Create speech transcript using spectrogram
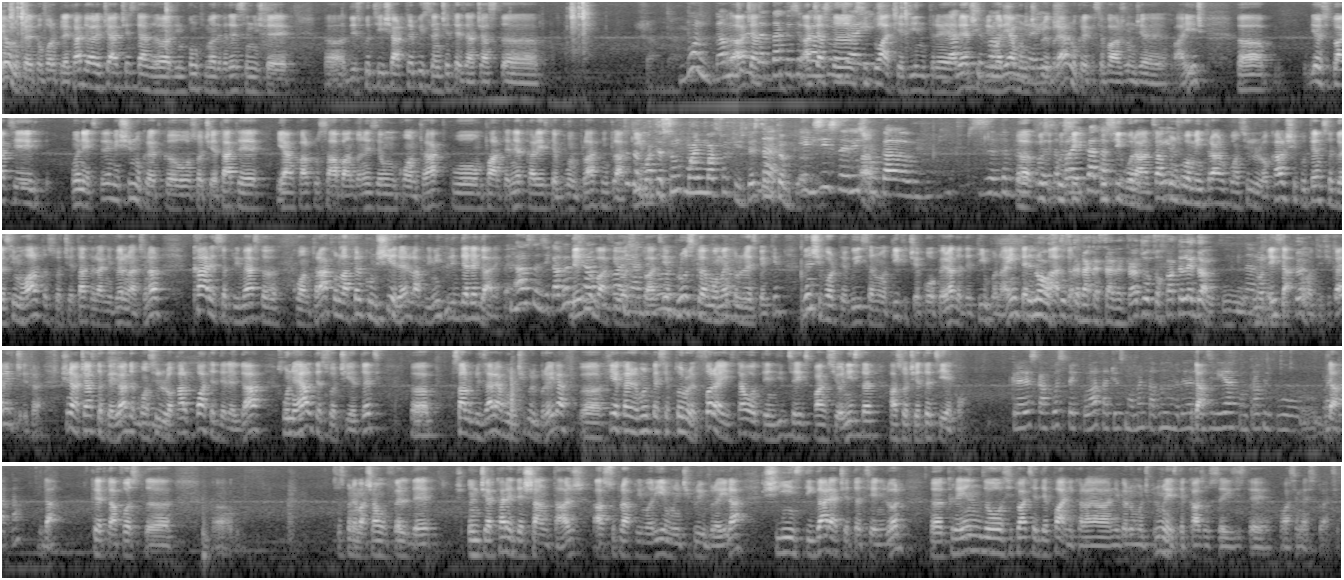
Eu nu cred că vor pleca, deoarece acestea, uh, din punctul meu de vedere, sunt niște uh, discuții și ar trebui să înceteze această, Bun, am înțeles, această, dar dacă se va această ajunge aici, situație dintre Dacă RER se și va primăria ajunge municipiului aici. Brăila, nu cred că se va ajunge aici. Uh, E o situație în extreme și nu cred că o societate ia în calcul să abandoneze un contract cu un partener care este bun platnic la Atâta, timp. poate sunt mai masochiști, de se da, întâmplă. există riscul Ah. ca să se întâmple Uh, Cu, lucrurile, să cu, sig- praica cu ta- siguranță, atunci E- vom intra în Consiliul Local și putem să găsim o altă societate la nivel național care să primească contractul, la fel cum și RER l-a primit prin delegare. Pe asta zic, avem Deci și nu alte va fi o variante, situație, nu- plus că în momentul respectiv, dâns și vor trebui să notifice cu o perioadă de timp înainte. Ei nu au astfel- spus că dacă s-ar retrage o să o facă legal, cu Da. notificări. Exact, cu notificare, etc. Și în această perioadă, Consiliul Local poate delega unei alte societăți uh, salubrizarea municipiului Brăila, uh, fiecare rămân pe sectorul lui, fără a exista o tendință expansionistă a societății ECO. Credeți că a fost speculat acest moment, având în vedere Da. rezilierea contractului cu Da, Braicata? da. Cred că a fost, uh, uh, să spunem așa, un fel de încercare de șantaj asupra primăriei municipiului Brăila și instigarea cetățenilor, uh, creând o situație de panică la nivelul municipiului. Nu este cazul să existe o asemenea situație.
